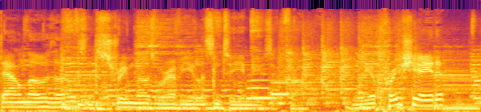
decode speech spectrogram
download those and stream those wherever you listen to your music from. We appreciate it.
